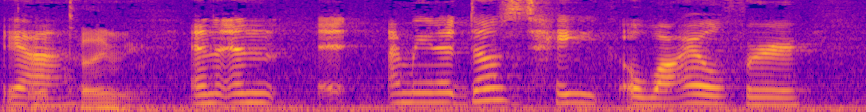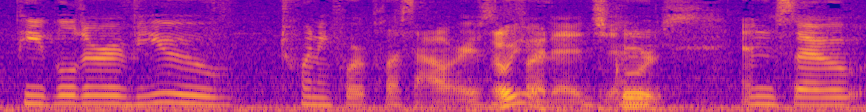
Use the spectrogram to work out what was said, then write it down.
yeah. What timing? And and it, I mean, it does take a while for people to review 24 plus hours of Oh, yeah, footage. of course. And so,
